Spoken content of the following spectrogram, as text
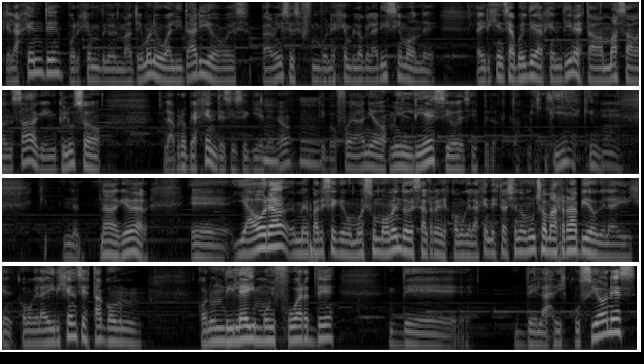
que la gente. Por ejemplo, el matrimonio igualitario, es, para mí ese fue un ejemplo clarísimo donde la dirigencia política argentina estaba más avanzada que incluso la propia gente, si se quiere, ¿no? Mm. Tipo, fue año 2010 y vos decís, pero 2010, ¿qué, Mm. Nada que ver. Eh, y ahora me parece que como es un momento que es al revés, como que la gente está yendo mucho más rápido que la dirigencia, como que la dirigencia está con, con un delay muy fuerte de, de las discusiones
